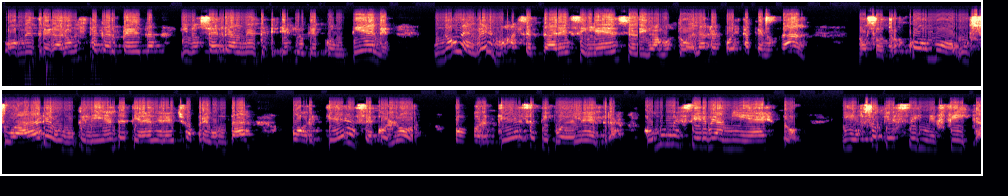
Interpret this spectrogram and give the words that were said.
o me entregaron esta carpeta y no sé realmente qué es lo que contiene. No debemos aceptar en silencio, digamos, todas las respuestas que nos dan. Nosotros como usuario, un cliente tiene derecho a preguntar por qué ese color, por qué ese tipo de letra, cómo me sirve a mí esto, ¿Y eso qué significa?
